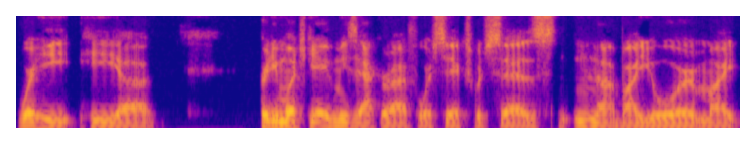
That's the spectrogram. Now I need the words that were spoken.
where he he uh, pretty much gave me Zechariah 4 6, which says, Not by your might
